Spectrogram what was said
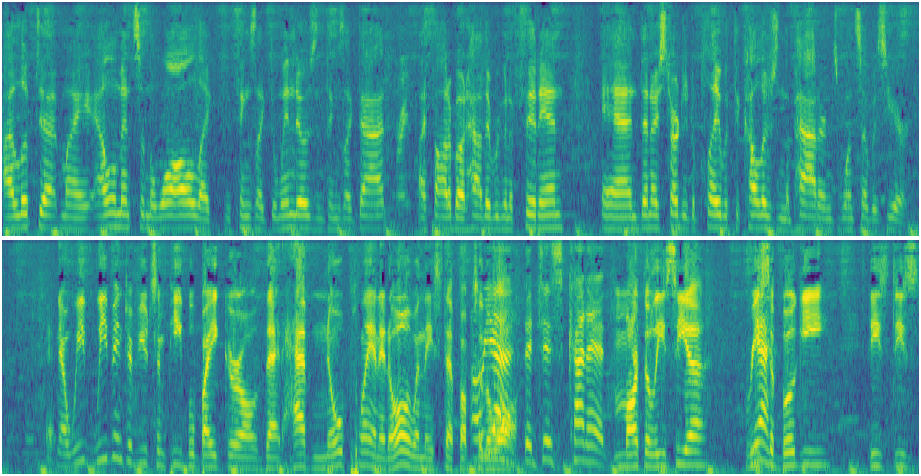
I looked at my elements on the wall, like the things like the windows and things like that. Right. I thought about how they were going to fit in, and then I started to play with the colors and the patterns once I was here. now we've we've interviewed some people, bike girl, that have no plan at all when they step up Oh, to the yeah. wall. That just kind of. Marthalicia, Risa Yeah. Boogie. These these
